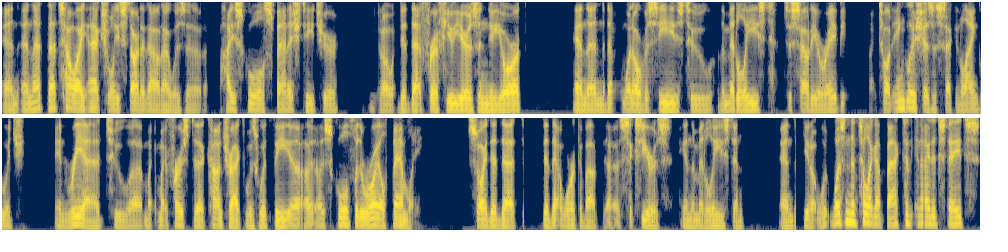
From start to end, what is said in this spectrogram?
and and that that's how I actually started out. I was a high school Spanish teacher. You know, did that for a few years in New York, and then then went overseas to the Middle East to Saudi Arabia. I taught English as a second language in Riyadh to uh, my, my first uh, contract was with the uh, a school for the royal family. So I did that did that work about uh, six years in the Middle East, and and you know it wasn't until I got back to the United States,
